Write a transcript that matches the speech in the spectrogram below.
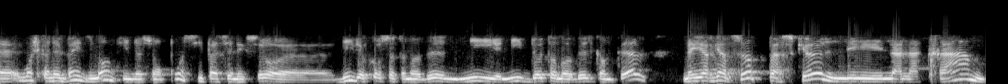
euh, moi, je connais bien du monde qui ne sont pas si passionnés que ça, euh, ni de course automobile, ni, ni d'automobile comme tel. Mais ils regardent ça parce que les, la, la trame,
